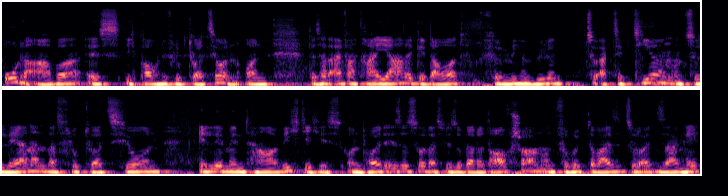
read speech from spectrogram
Oder aber es, ich brauche eine Fluktuation. Und das hat einfach drei Jahre gedauert für mich und Bühlen zu akzeptieren und zu lernen, dass Fluktuation elementar wichtig ist. Und heute ist es so, dass wir sogar da drauf schauen und verrückterweise zu Leuten sagen, hey,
